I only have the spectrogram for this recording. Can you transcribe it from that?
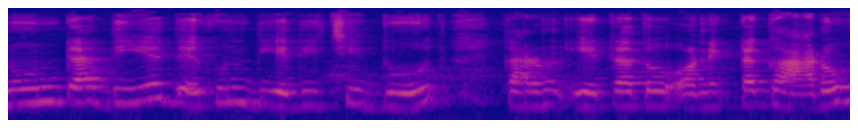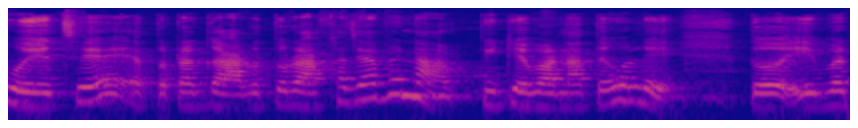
নুনটা দিয়ে দেখুন, দিয়ে দিচ্ছি দুধ, কারণ এটা তো অনেকটা গাঢ় হয়েছে, এতটা গাঢ় তো রাখা যাবে না পিঠে বানাতে হলে। তো এবার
